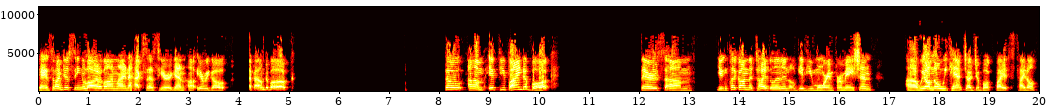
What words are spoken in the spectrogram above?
Okay, so I'm just seeing a lot of online access here again. Oh, here we go. I found a book. So um, if you find a book, there's um, you can click on the title and it'll give you more information. Uh, we all know we can't judge a book by its title.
